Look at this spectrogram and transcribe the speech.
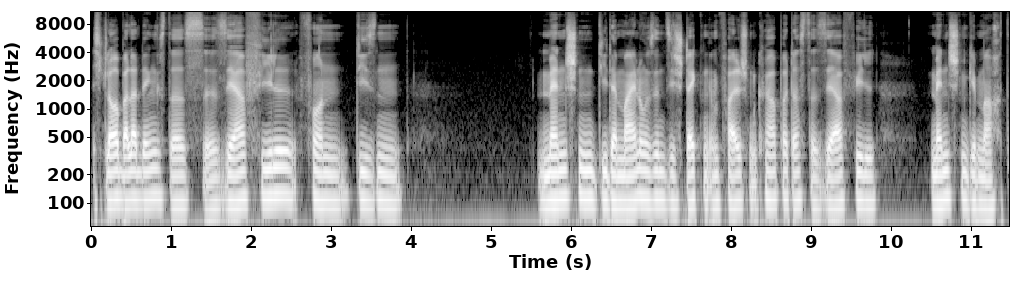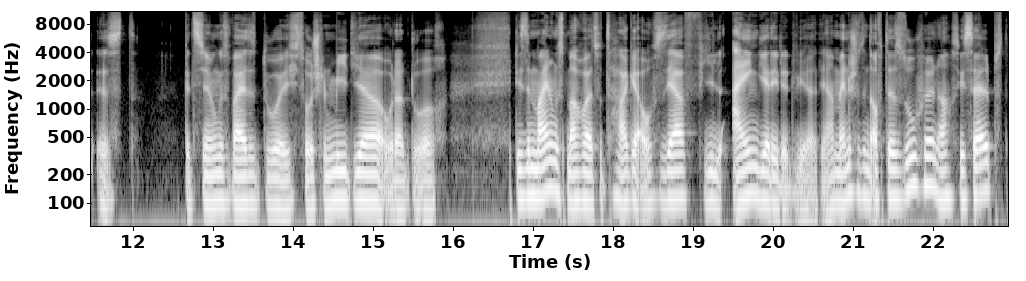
Ich glaube allerdings, dass äh, sehr viel von diesen Menschen, die der Meinung sind, sie stecken im falschen Körper, dass da sehr viel menschengemacht ist. Beziehungsweise durch Social Media oder durch diese Meinungsmache heutzutage auch sehr viel eingeredet wird. Ja? Menschen sind auf der Suche nach sich selbst.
